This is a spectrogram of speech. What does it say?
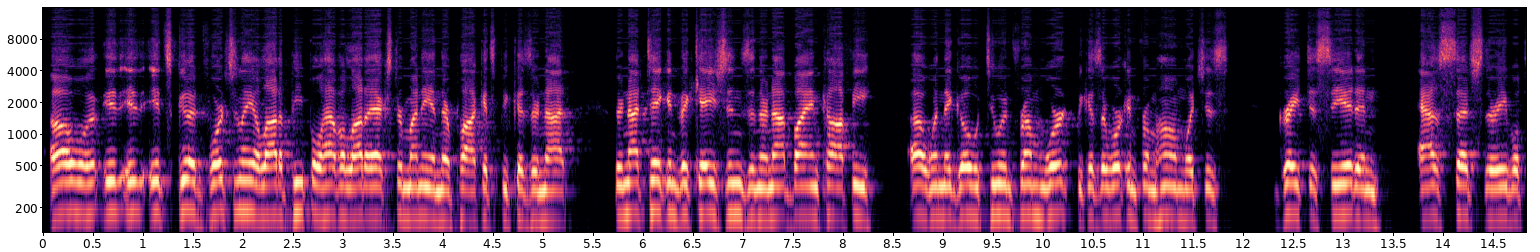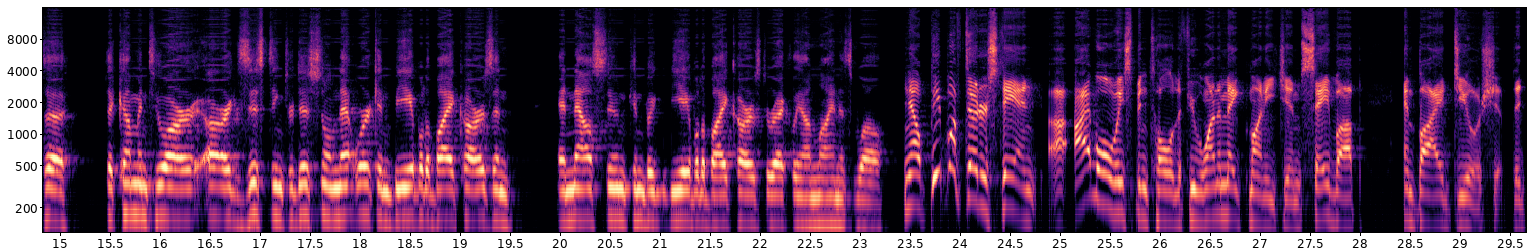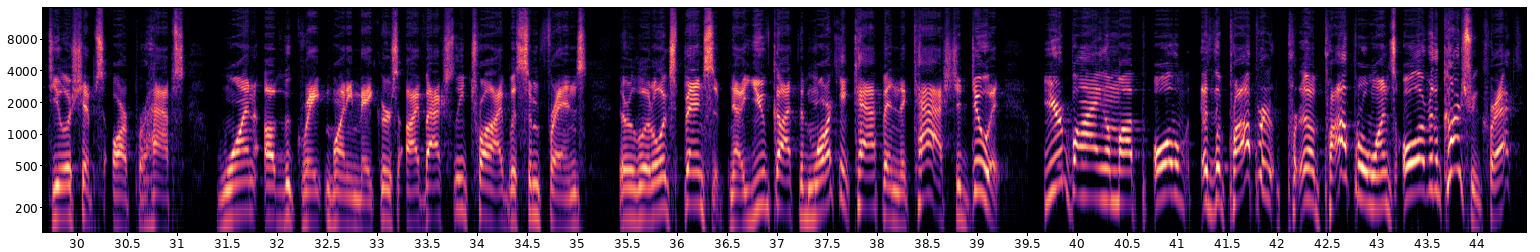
Oh, it, it, it's good. Fortunately, a lot of people have a lot of extra money in their pockets because they're not they're not taking vacations and they're not buying coffee uh, when they go to and from work because they're working from home, which is great to see it. And as such, they're able to to come into our, our existing traditional network and be able to buy cars and and now soon can be able to buy cars directly online as well. Now, people have to understand, I've always been told if you want to make money, Jim, save up and buy a dealership. The dealerships are perhaps one of the great money makers. I've actually tried with some friends they're a little expensive. Now you've got the market cap and the cash to do it. You're buying them up all the proper uh, proper ones all over the country, correct?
